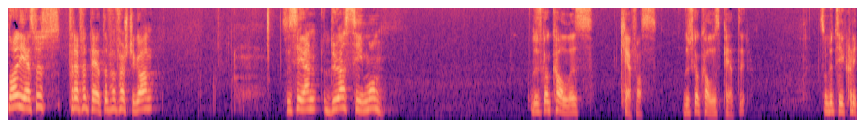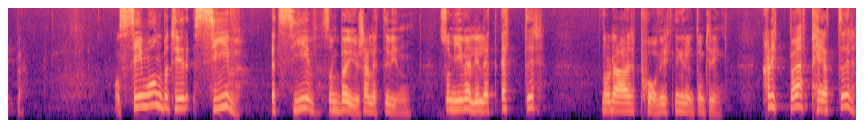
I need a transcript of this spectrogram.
Når Jesus treffer Peter for første gang, så sier han, 'Du er Simon. Du skal kalles Kefas. Du skal kalles Peter.' Som betyr klippe. Og Simon betyr siv. Et siv som bøyer seg lett i vinden. Som gir veldig lett etter når det er påvirkning rundt omkring. Klippe, Peter,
